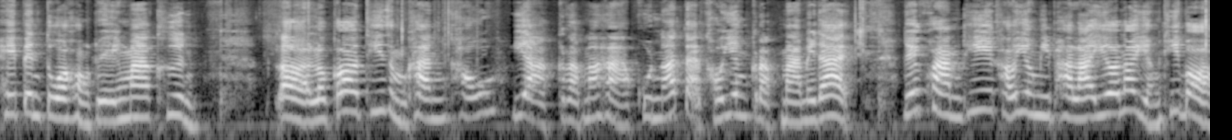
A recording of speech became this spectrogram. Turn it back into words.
ให้เป็นตัวของตัวเองมากขึ้นเอ่อแล้วก็ที่สำคัญเขาอยากกลับมาหาคุณนะ แต่เขายังกลับมาไม่ได้ ด้วยความที่เขายังมีภาระเยอะเนาะอย่างที่บอก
